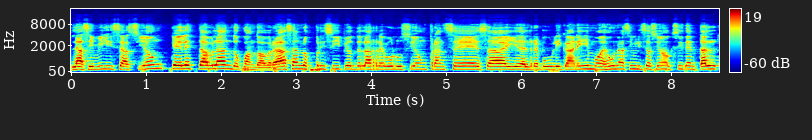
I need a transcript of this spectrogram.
la civilización que él está hablando cuando abrazan los principios de la Revolución Francesa y del republicanismo es una civilización occidental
